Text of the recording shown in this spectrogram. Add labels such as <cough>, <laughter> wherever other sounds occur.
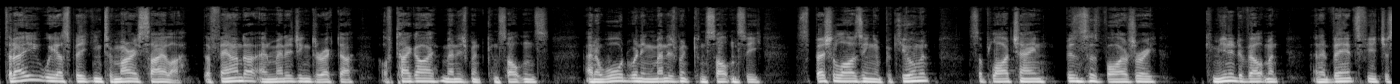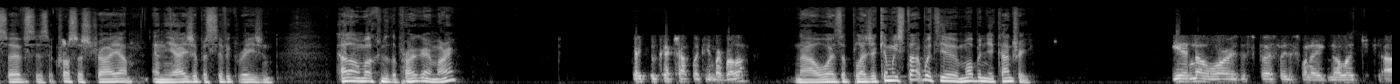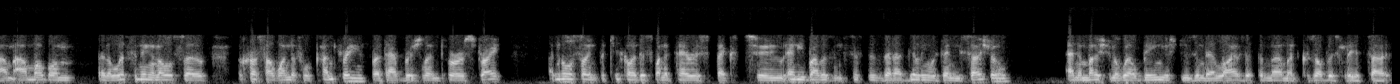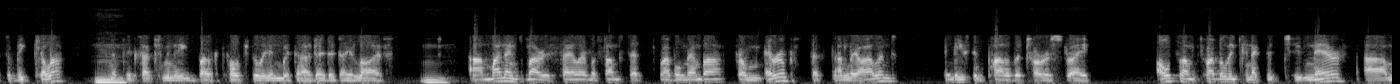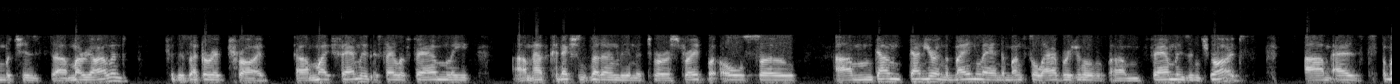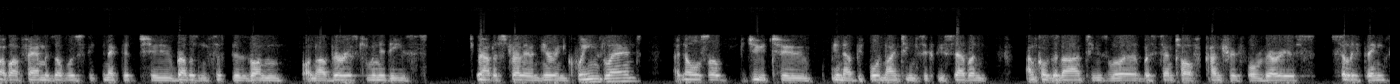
Today, we are speaking to Murray Saylor, the founder and managing director of Tagai Management Consultants, an award winning management consultancy specialising in procurement, supply chain, business advisory, community development, and advanced future services across Australia and the Asia Pacific region. Hello and welcome to the program, Murray. Great to catch up with you, my brother. No, always a pleasure. Can we start with your mob in your country? Yeah, no worries. Just firstly, just want to acknowledge um, our mob on, that are listening and also across our wonderful country, both Aboriginal and Torres Strait. And also, in particular, I just want to pay respects to any brothers and sisters that are dealing with any social and emotional well-being issues in their lives at the moment, because obviously it's a, it's a big killer and it affects our community both culturally and within our day-to-day life. Um, my name's Murray Saylor. I'm a Somerset tribal member from Erub, that's Darnley Island, in the eastern part of the Torres Strait. Also, I'm tribally connected to Nair, um, which is uh, Murray Island, to the Zagareb tribe. Uh, my family, the Saylor family, um, have connections not only in the Torres Strait, but also um, down, down here in the mainland amongst all Aboriginal um, families and tribes. Um, as some of our families obviously connected to brothers and sisters on, on our various communities throughout Australia and here in Queensland, and also due to, you know, before 1967, uncles and aunties were, were sent off country for various silly things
